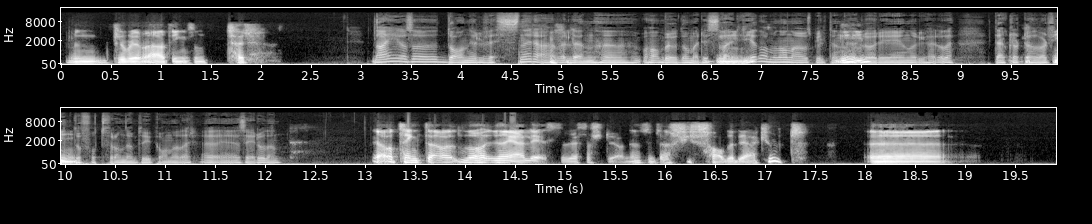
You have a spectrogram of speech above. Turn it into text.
Men problemet er at ingen som tør. Nei, altså Daniel Wessner er vel den eh, Han ble jo dommer i Sverige, da, men han har jo spilt en del del år i Norge her. Og det, det er klart det hadde vært fint å fått fram de typene der. Jeg, ser jo den. Ja, og tenk deg, når når jeg leste det første gangen, syntes jeg fy fader, det er kult. Eh,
